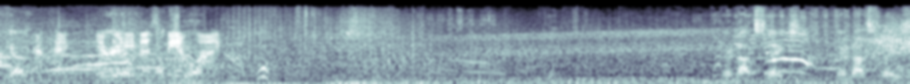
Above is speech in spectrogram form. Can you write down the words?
Okay. Okay. Get We're ready here, to spam line. They're not snakes. They're not snakes.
